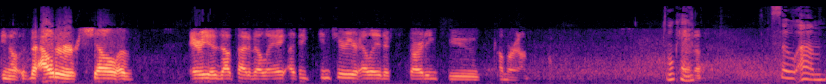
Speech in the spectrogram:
you know the outer shell of areas outside of LA, I think interior LA they're starting to come around. Okay. So, um,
